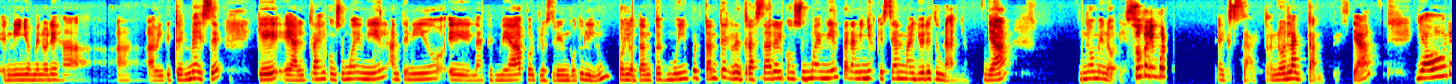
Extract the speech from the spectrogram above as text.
en niños menores a, 23 meses que eh, al tras el consumo de miel han tenido la enfermedad por Clostridium botulinum, por lo tanto es muy importante retrasar el consumo de miel para niños que sean mayores de un año, ¿ya? No menores. Súper importante. Exacto, no lactantes, ¿ya? Y ahora,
